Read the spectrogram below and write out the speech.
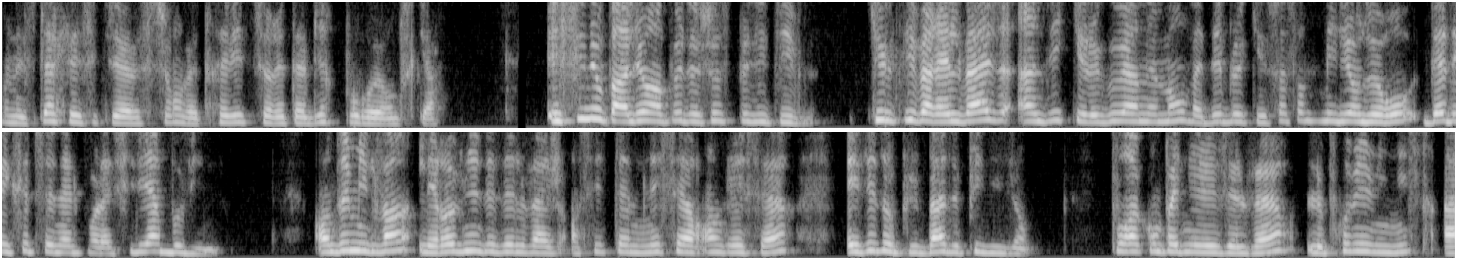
On espère que la situation va très vite se rétablir pour eux, en tout cas. Et si nous parlions un peu de choses positives? Cultivar Élevage indique que le gouvernement va débloquer 60 millions d'euros d'aide exceptionnelle pour la filière bovine. En 2020, les revenus des élevages en système naisseur-engraisseur étaient au plus bas depuis 10 ans. Pour accompagner les éleveurs, le Premier ministre a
